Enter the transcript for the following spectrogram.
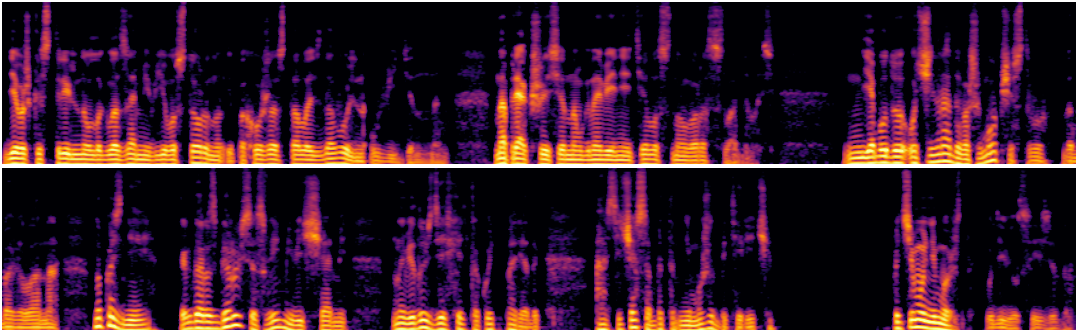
Девушка стрельнула глазами в его сторону и, похоже, осталась довольно увиденным. Напрягшееся на мгновение тело снова расслабилось. — Я буду очень рада вашему обществу, — добавила она, — но позднее, когда разберусь со своими вещами, наведу здесь хоть какой-то порядок. А сейчас об этом не может быть и речи. — Почему не может? удивился Изидор.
